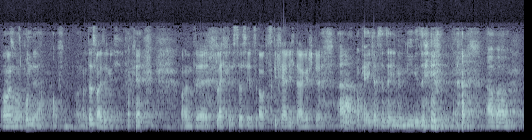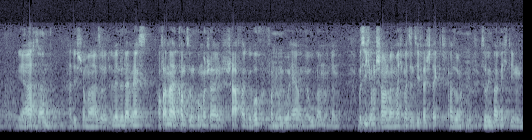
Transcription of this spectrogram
Und also Hundehaufen? Oder? Das weiß ich nicht. Okay. Und äh, vielleicht ist das jetzt auch gefährlich dargestellt. Ah, okay, ich habe es tatsächlich noch nie gesehen. Aber ja. Hatte ich schon mal. Also wenn du dann merkst, auf einmal kommt so ein komischer, scharfer Geruch von mhm. irgendwo her in der U-Bahn und dann muss ich umschauen, weil manchmal sind sie versteckt. Also mhm. so wie bei richtigen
